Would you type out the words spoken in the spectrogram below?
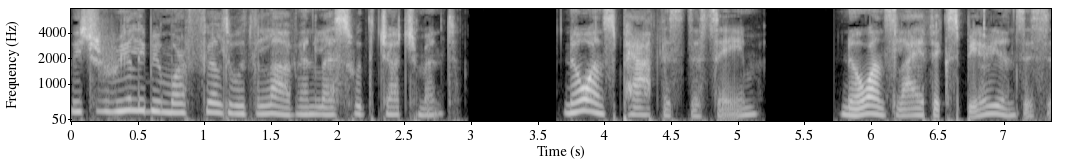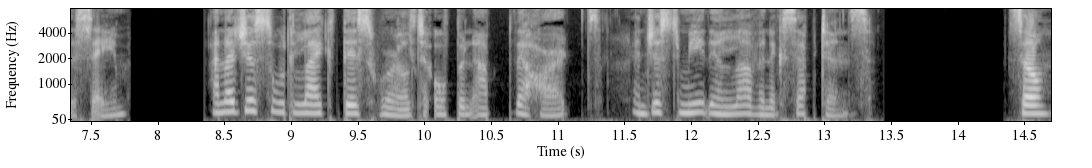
we should really be more filled with love and less with judgment. No one's path is the same. No one's life experience is the same. And I just would like this world to open up the hearts and just meet in love and acceptance. So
